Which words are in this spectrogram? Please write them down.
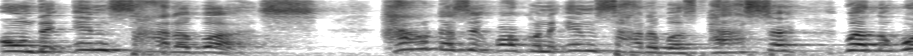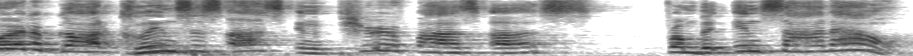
on the inside of us. How does it work on the inside of us, Pastor? Well, the Word of God cleanses us and purifies us from the inside out.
